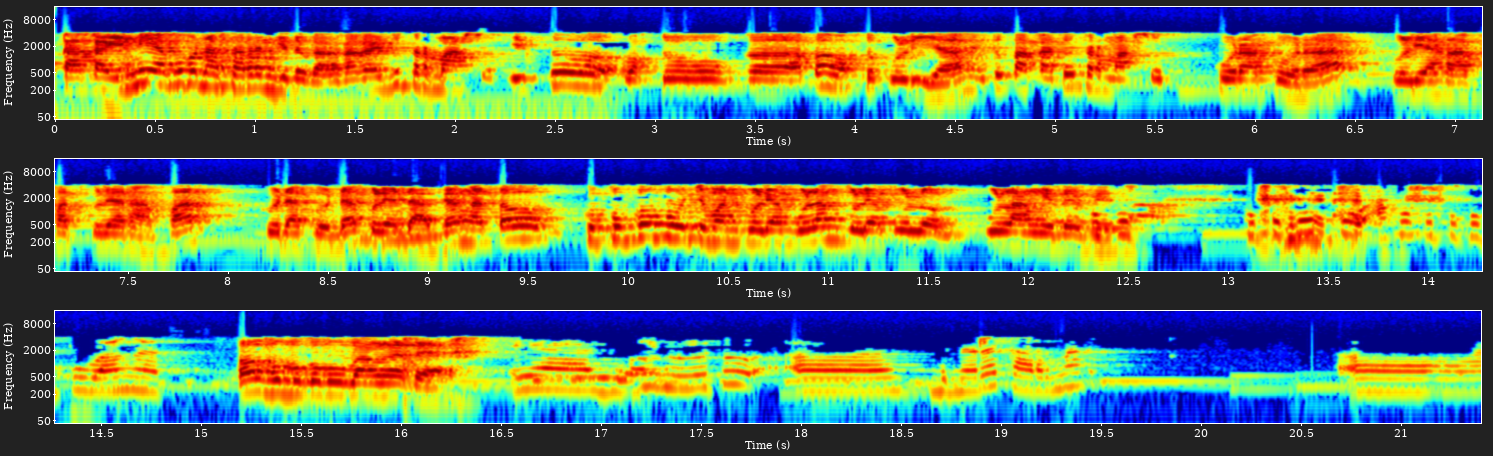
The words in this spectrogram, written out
kakak ini aku penasaran gitu kak. Kakak itu termasuk itu waktu ke apa waktu kuliah itu kakak itu termasuk kura-kura, kuliah rapat, kuliah rapat, kuda-kuda, kuliah dagang atau kupu-kupu cuman kuliah pulang, kuliah pulang, pulang gitu Kupu-kupu, aku kupu-kupu banget. Oh kupu-kupu banget ya. Iya, jadi dulu tuh eh, sebenarnya karena eh,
